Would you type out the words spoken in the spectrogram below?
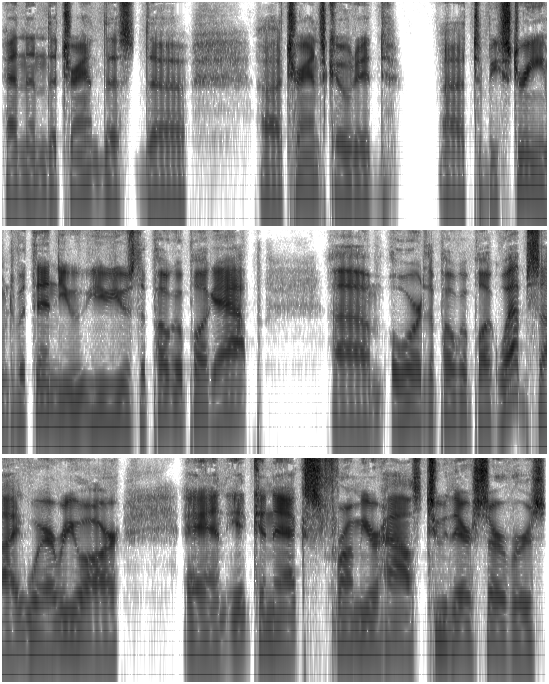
and then the tran the the uh, transcoded uh, to be streamed. But then you you use the Pogo Plug app. Um, or the Pogo Plug website, wherever you are, and it connects from your house to their servers.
